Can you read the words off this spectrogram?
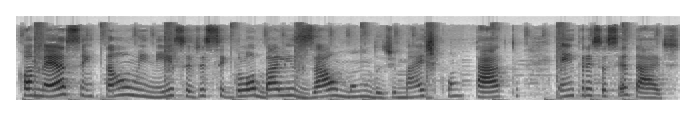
começa então o início de se globalizar o mundo, de mais contato entre as sociedades.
